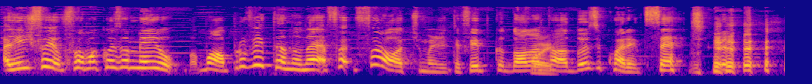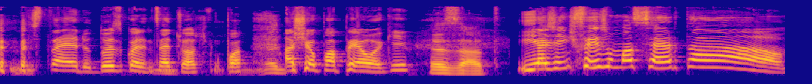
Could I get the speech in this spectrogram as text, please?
a gente foi, foi uma coisa meio. Bom, aproveitando, né? Foi, foi ótimo a gente ter feito, porque o dólar Foi. tava 2,47. Sério, 2,47, ótimo. Achei o papel aqui. Exato. E a gente fez uma certa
